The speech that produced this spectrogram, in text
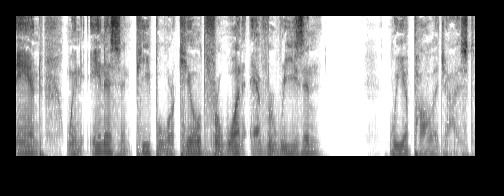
And when innocent people were killed for whatever reason, we apologized.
